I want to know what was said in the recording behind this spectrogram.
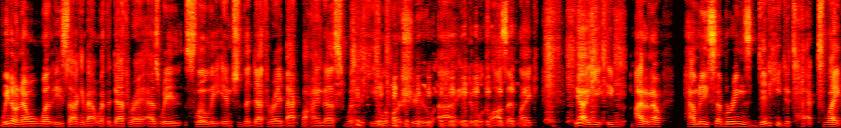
we don't know what he's talking about with the death ray as we slowly inch the death ray back behind us with the heel of our shoe uh, into a closet. Like, yeah, you, you- I don't know. how many submarines did he detect? Like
